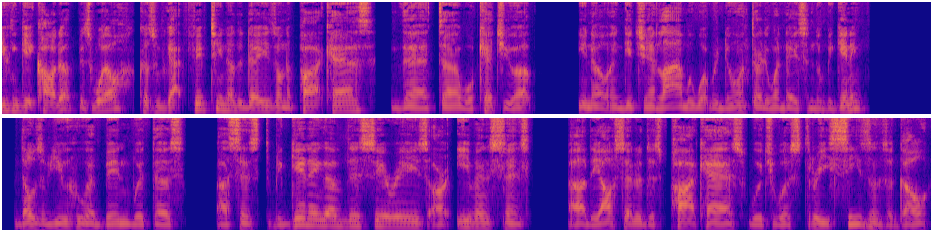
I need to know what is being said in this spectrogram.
You can get caught up as well because we've got 15 other days on the podcast that uh, will catch you up, you know, and get you in line with what we're doing 31 Days to New Beginning. Those of you who have been with us uh, since the beginning of this series or even since uh, the offset of this podcast, which was three seasons ago,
